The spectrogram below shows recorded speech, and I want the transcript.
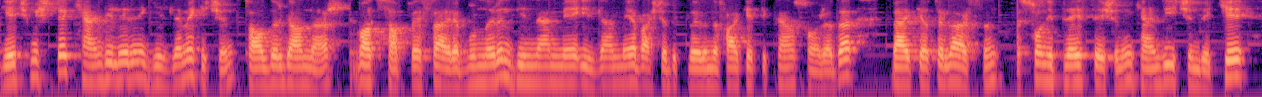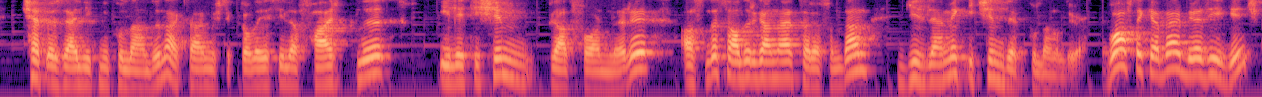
Geçmişte kendilerini gizlemek için saldırganlar, WhatsApp vesaire bunların dinlenmeye, izlenmeye başladıklarını fark ettikten sonra da belki hatırlarsın Sony PlayStation'ın kendi içindeki chat özelliğini kullandığını aktarmıştık. Dolayısıyla farklı iletişim platformları aslında saldırganlar tarafından gizlenmek için de kullanılıyor. Bu haftaki haber biraz ilginç.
